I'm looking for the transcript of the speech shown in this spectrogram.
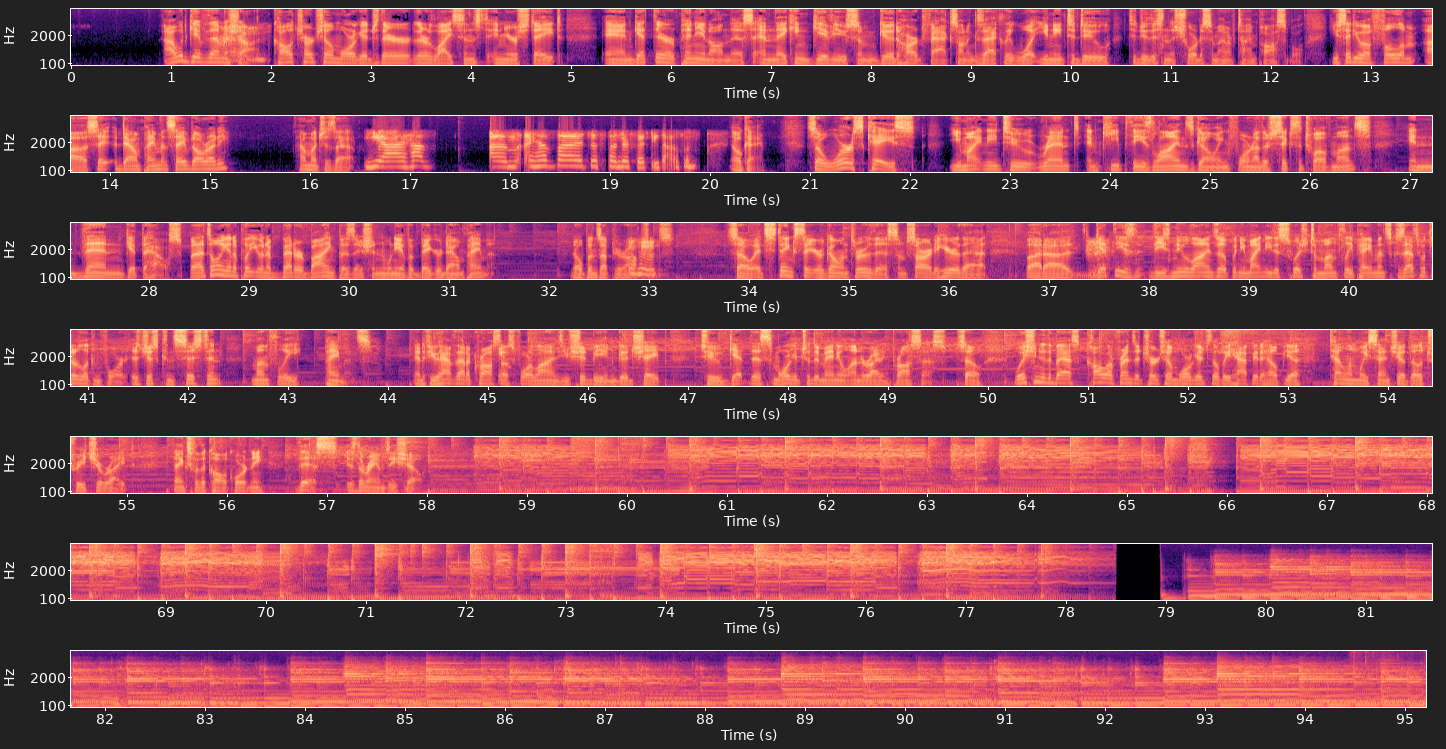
I would give them a Um, shot. Call Churchill Mortgage. They're they're licensed in your state and get their opinion on this and they can give you some good hard facts on exactly what you need to do to do this in the shortest amount of time possible. You said you have full um, uh, sa- down payment saved already? How much is that? Yeah, I have. Um, I have uh, just under fifty thousand. Okay. So worst case, you might need to rent and keep these lines going for another 6 to 12 months and then get the house. But that's only going to put you in a better buying position when you have a bigger down payment. It opens up your options. So it stinks that you're going through this. I'm sorry to hear that, but uh, get these these new lines open. You might need to switch to monthly payments because that's what they're looking for is just consistent monthly payments. And if you have that across those four lines, you should be in good shape to get this mortgage through the manual underwriting process. So, wishing you the best. Call our friends at Churchill Mortgage. They'll be happy to help you. Tell them we sent you. They'll treat you right. Thanks for the call, Courtney. This is The Ramsey Show.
